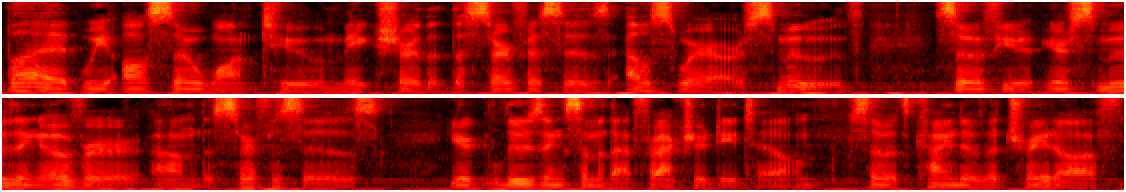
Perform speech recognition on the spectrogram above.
but we also want to make sure that the surfaces elsewhere are smooth. So if you, you're smoothing over um, the surfaces, you're losing some of that fracture detail. So it's kind of a trade off.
